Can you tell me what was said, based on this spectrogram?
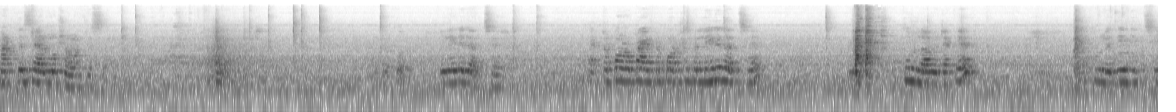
হাঁটতেছে আর মশা মারতেছে। লেগে যাচ্ছে। একটা পরোটা একটা পরোটার সাথে লেগে যাচ্ছে। তুললাম এটাকে। তুলে দিয়ে দিচ্ছি।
